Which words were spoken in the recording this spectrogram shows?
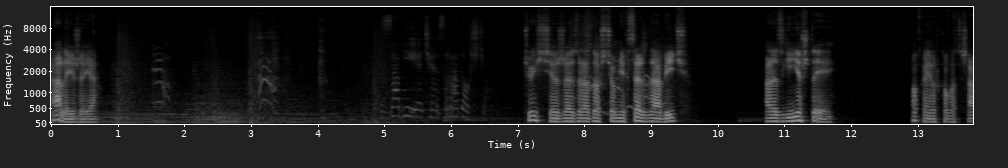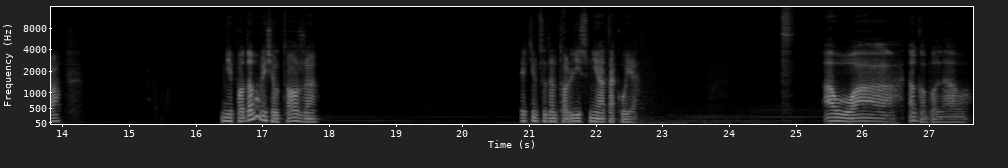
Dalej żyje. radością. Oczywiście, że z radością mnie chcesz zabić, ale zginiesz ty. Okej, orkowa strzała. Nie podoba mi się to, że jakim cudem to lis mnie atakuje. Ała, to go bolało.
